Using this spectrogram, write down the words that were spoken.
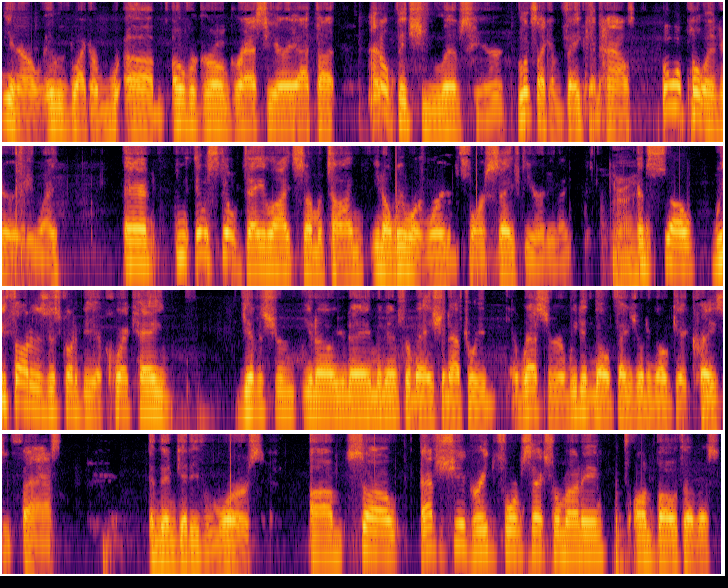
you know, it was like a um, overgrown grassy area. I thought, I don't think she lives here. It looks like a vacant house, but we'll pull in here anyway. And it was still daylight, summertime. You know, we weren't worried for safety or anything. Right. And so we thought it was just going to be a quick, hey, give us your, you know, your name and information after we arrested her. We didn't know things were going to go get crazy fast and then get even worse. Um, so after she agreed to form sex for money on both of us,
